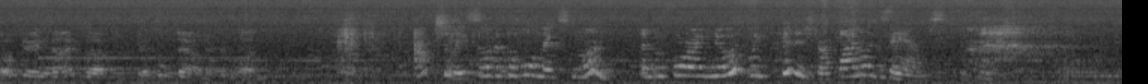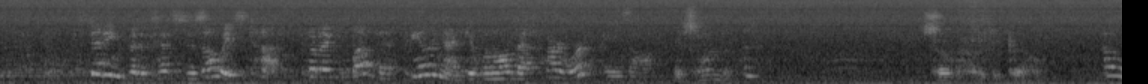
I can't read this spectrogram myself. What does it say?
Okay, time's up. Settle down, everyone. Actually, so did the whole next month. And before I knew it, we finished our final exams. Studying for the test is always tough, but I love that feeling I get when all that hard work pays off. Miss Honda. So, how did it go? Oh,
